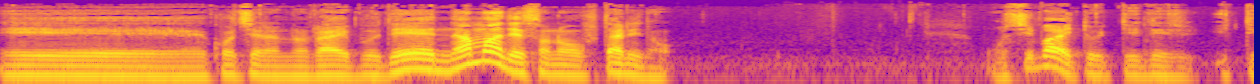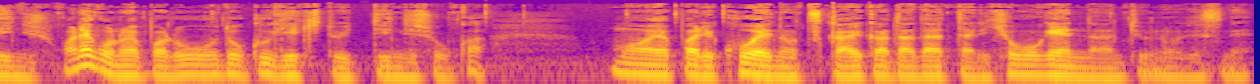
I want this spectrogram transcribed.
えー、こちらのライブで、生でそのお二人の、お芝居と言っていいんでしょうかね、このやっぱ朗読劇と言っていいんでしょうか。まあ、やっぱり声の使い方だったり表現なんていうのをですね、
